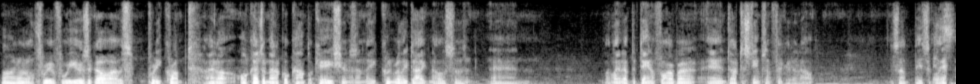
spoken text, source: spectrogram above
Well, I don't know, three or four years ago, I was pretty crumped. I had uh, all kinds of medical complications, and they couldn't really diagnose it. And I landed up at Dana Farber, and Dr. Steamson figured it out. Is that basically it?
